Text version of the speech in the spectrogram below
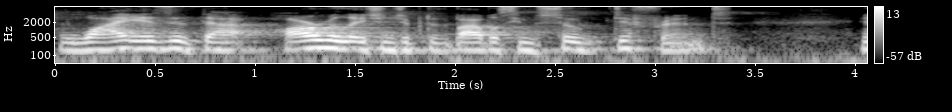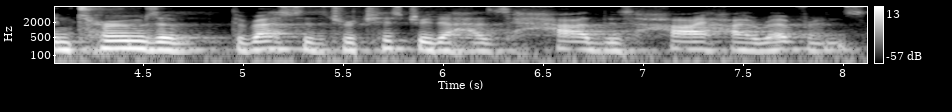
Why is it that our relationship to the Bible seems so different in terms of the rest of the church history that has had this high, high reverence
